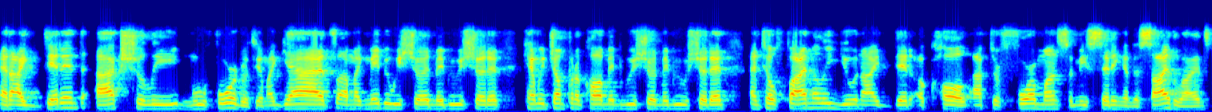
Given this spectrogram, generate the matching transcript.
and I didn't actually move forward with you. I'm like, yeah, it's, I'm like, maybe we should, maybe we shouldn't. Can we jump on a call? Maybe we should, maybe we shouldn't. Until finally, you and I did a call after four months of me sitting in the sidelines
